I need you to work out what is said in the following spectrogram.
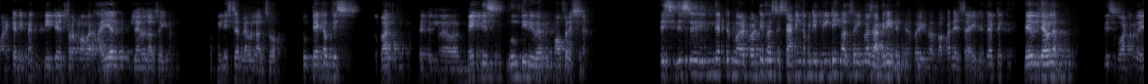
monitoring and details from our higher level also even minister level also to take up this work that uh, make this Gumti river operational. This this uh, in that um, uh, 21st standing committee meeting also it was agreed by Bangladesh side that they will develop this waterway,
